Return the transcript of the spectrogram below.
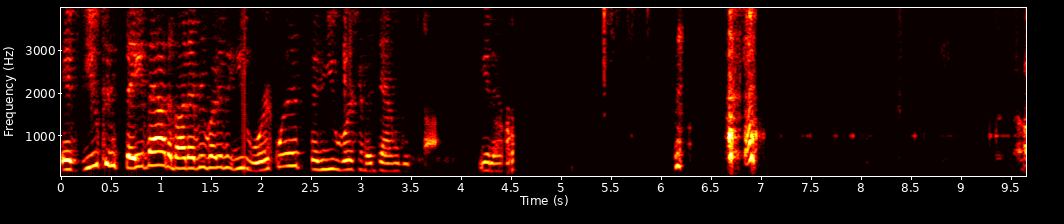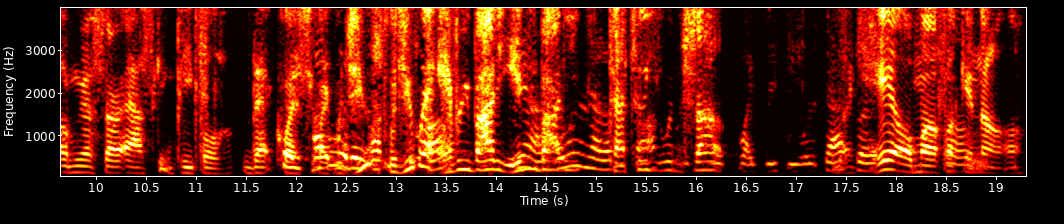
if you can say that about everybody that you work with, then you work at a damn good shop. You know. I'm gonna start asking people that question. Like, would you would you let everybody, anybody, yeah, tattoo you in the shop? Like briefly worked at, like but, hell, motherfucking um, no.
